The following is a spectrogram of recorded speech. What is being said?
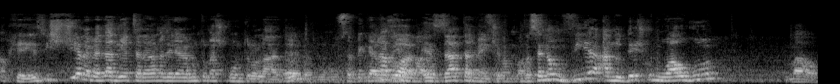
Ok, existia na verdade o Yetzirará, mas ele era muito mais controlado. É, não sabia que era Na forma, mal. exatamente. Você não via a nudez como algo Mal,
